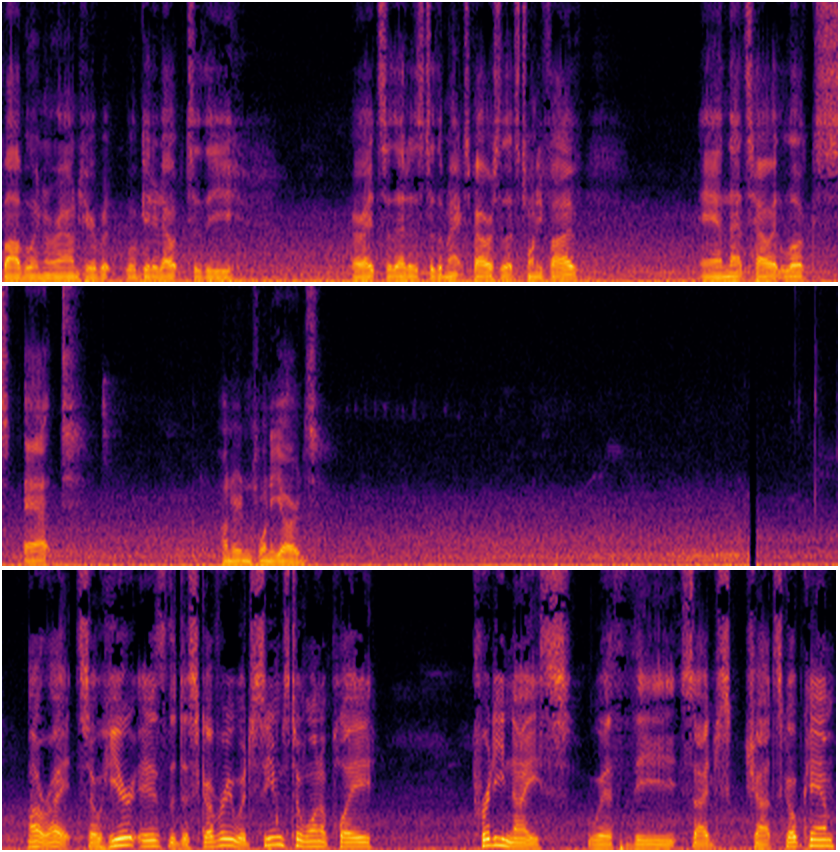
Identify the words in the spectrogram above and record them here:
bobbling around here, but we'll get it out to the, all right, so that is to the max power, so that's 25. And that's how it looks at 120 yards. All right, so here is the Discovery, which seems to want to play pretty nice with the side shot scope cam.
